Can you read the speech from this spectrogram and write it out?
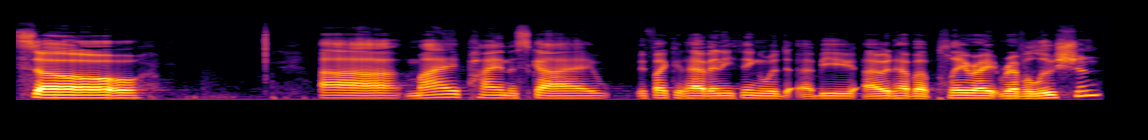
So, uh, my pie in the sky, if I could have anything, would be I would have a playwright revolution.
